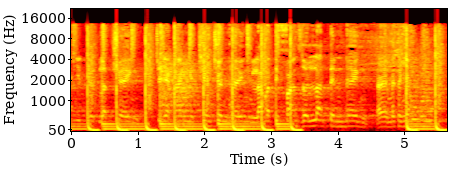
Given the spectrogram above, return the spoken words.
gái như được lập trình Trên nhạc anh như trên truyền hình, Làm mặt tình fan rối loạn tình hình Ê, mấy thằng nhóc.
